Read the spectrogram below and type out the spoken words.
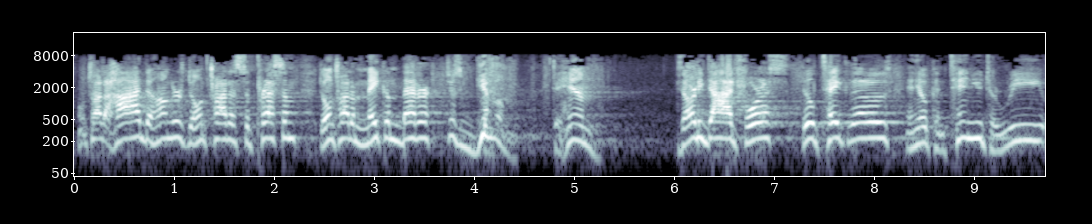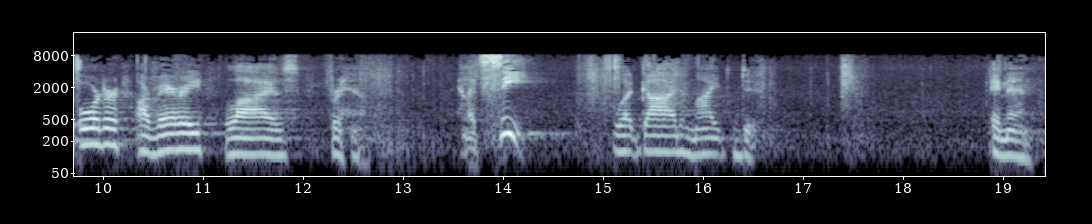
Don't try to hide the hungers. Don't try to suppress them. Don't try to make them better. Just give them to Him. He's already died for us. He'll take those and He'll continue to reorder our very lives for Him. And let's see what God might do. Amen.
